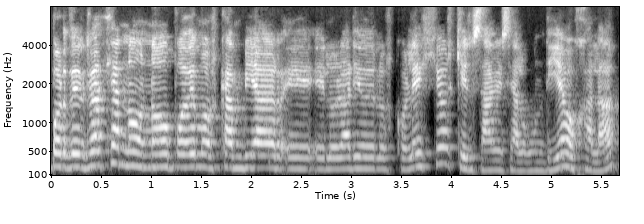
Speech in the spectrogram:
por desgracia no, no podemos cambiar eh, el horario de los colegios, quién sabe si algún día, ojalá.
